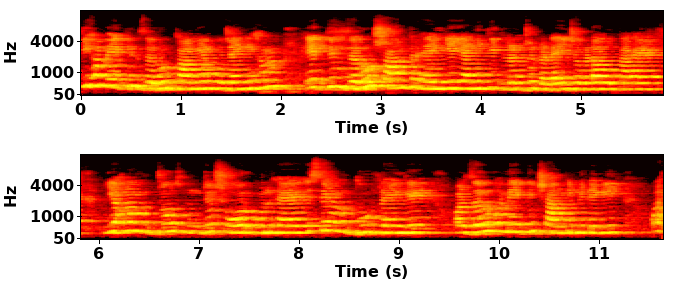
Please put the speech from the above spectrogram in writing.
कि हम एक दिन ज़रूर कामयाब हो जाएँगे। हम एक दिन ज़रूर शांत रहेंगे यानी कि जो लड़ाई झगड़ा होता है या हम जो जो शोरगुल है इससे हम दूर रहेंगे। और ज़रूर हमें एक दिन शांति मिलेगी। और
